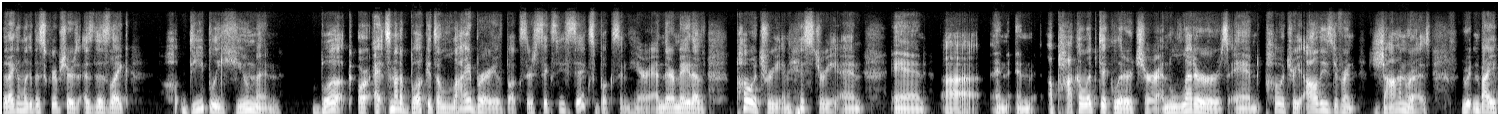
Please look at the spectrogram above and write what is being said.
that I can look at the scriptures as this like deeply human book or it's not a book it's a library of books. There's 66 books in here and they're made of poetry and history and and uh and and apocalyptic literature and letters and poetry all these different genres written by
